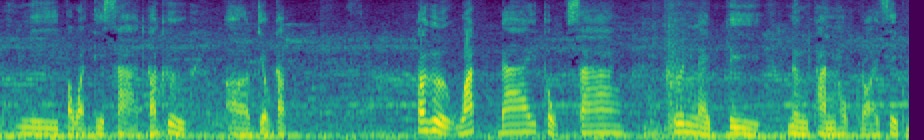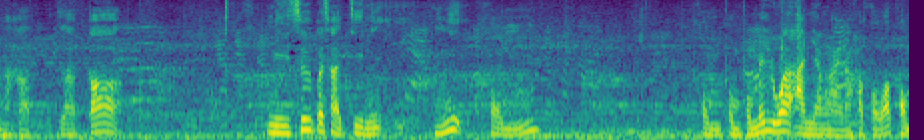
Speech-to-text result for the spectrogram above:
ำมีประวัติศาสตร์ก็คือเออเกี่ยวกับก็คือวัดได้ถูกสร้างขึ้นในปี 1610 นะครับ แล้วก็มีชื่อภาษาจีนนี่ ผมผมผมผมไม่รู้ว่าอ่านยังไงนะครับ เพราะว่าผม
